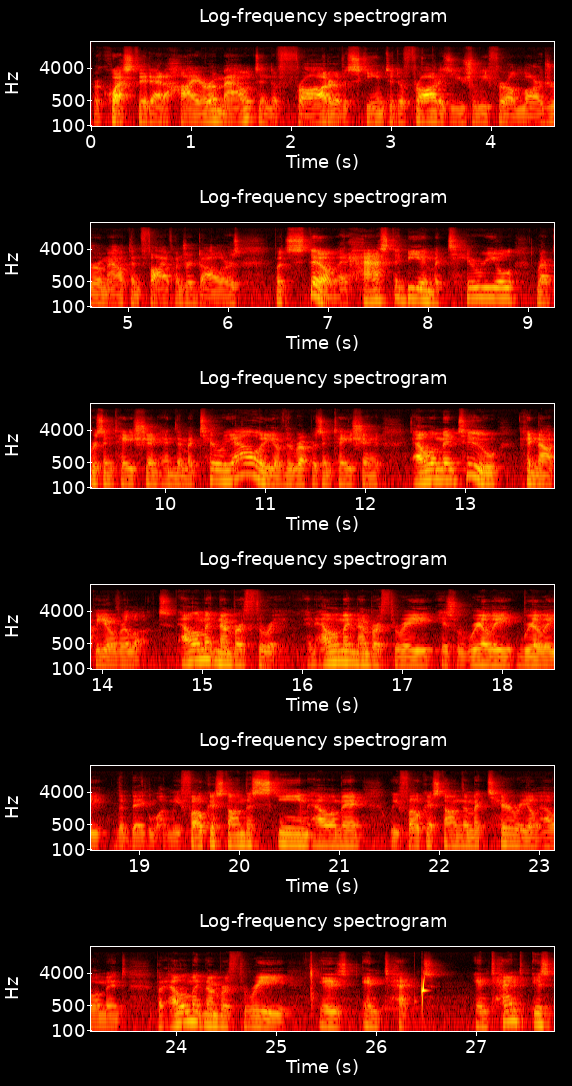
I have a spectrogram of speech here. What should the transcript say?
requested at a higher amount, and the fraud or the scheme to defraud is usually for a larger amount than $500. But still, it has to be a material representation, and the materiality of the representation, element two, cannot be overlooked. Element number three. And element number three is really, really the big one. We focused on the scheme element, we focused on the material element, but element number three is intent. Intent is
